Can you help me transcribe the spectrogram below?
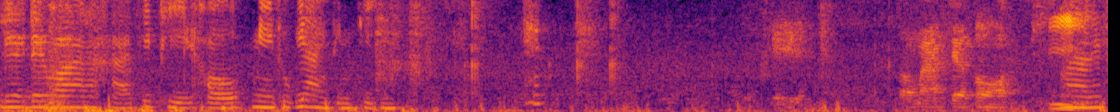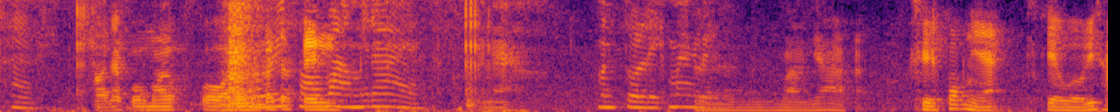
เรียกได้ว่านะคะ พี่พีเขามีทุกอย่างจริง โอเค ต่อมาแกะต่อๆที่มาเลยค่ะต่อจากโปรมาโปรวารุนก็เฮ้ยจะซอเป็นวางไม่ได้อะนะมันตัวเล็กมากเอเลย อมันวางยากอะคือพวกเนี้ยสเกลเวลที่ท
